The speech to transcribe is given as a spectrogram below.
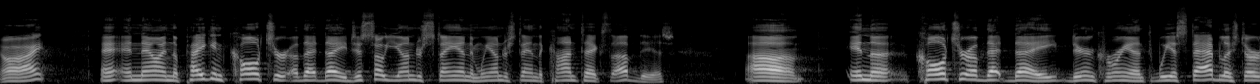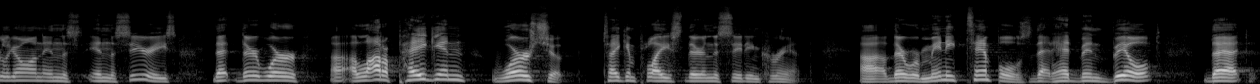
All right? And, now, in the pagan culture of that day, just so you understand and we understand the context of this, uh, in the culture of that day during Corinth, we established early on in the, in the series that there were uh, a lot of pagan worship taking place there in the city in Corinth. Uh, there were many temples that had been built that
